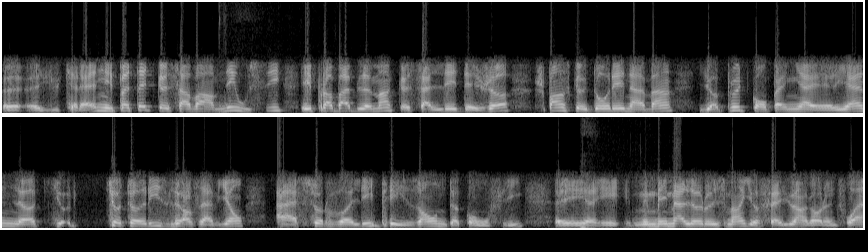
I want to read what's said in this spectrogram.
l'Ukraine. Et peut-être que ça va amener aussi, et probablement que ça l'est déjà, je pense que dorénavant, il y a peu de compagnies aériennes là, qui, qui autorisent leurs avions à survoler des zones de conflit. Et, mais malheureusement, il a fallu encore une fois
